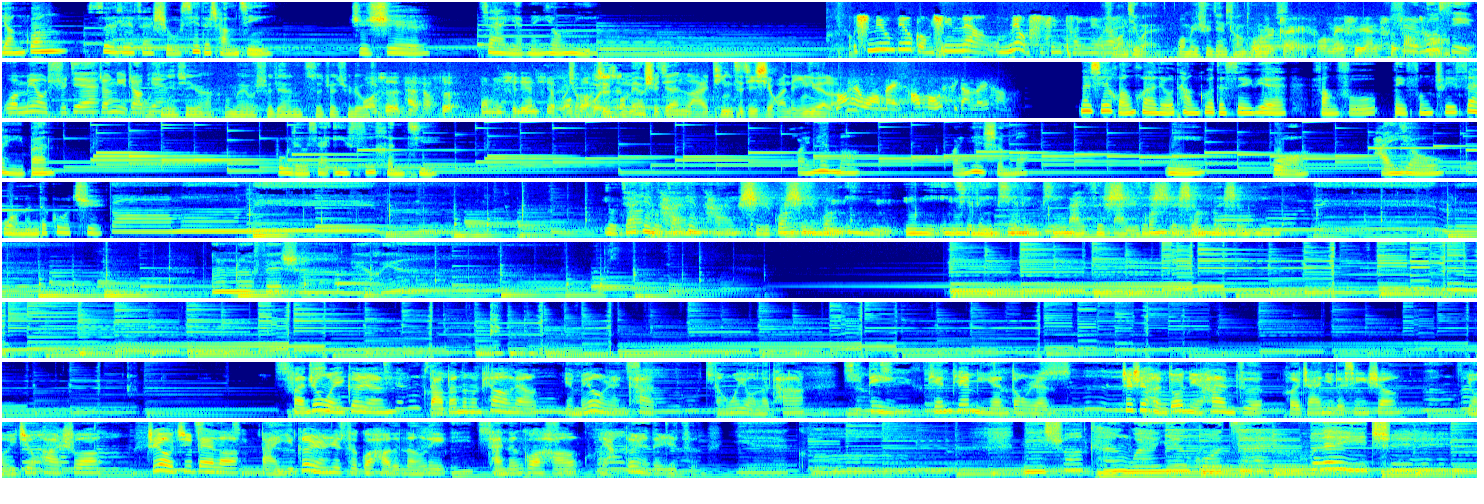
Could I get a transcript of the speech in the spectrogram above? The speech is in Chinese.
阳光碎裂在熟悉的场景，只是再也没有你。我是没有没有龚新亮，我没有时间谈恋爱。我是王继伟，我没时间长途旅行。我是我没时间吃早餐。是 Lucy，我没有时间整理照片。我是聂新远，我没有时间辞职去留学。我是蔡小四，我没时间写博客。我没有时间来听自己喜欢的音乐了。我係黃梅，我冇時間旅行。那些缓缓流淌过的岁月，仿佛被风吹散一般，不留下一丝痕迹。怀念吗？怀念什么？你、我，还有我们的过去。有家电台，时光一语，与你一起聆听聆听来自时光的声音。反正我一个人打扮那么漂亮，也没有人看。等我有了他，一定天天明艳动人。这是很多女汉子和宅女的心声。有一句话说，只有具备了把一个人日子过好的能力，才能过好两个人的日子。你说看完烟火再回去。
